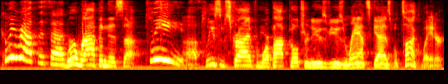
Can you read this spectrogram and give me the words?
Can we wrap this up, we're wrapping this up. please? Uh, please subscribe for more pop culture news, views, and rants, guys. We'll talk later.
